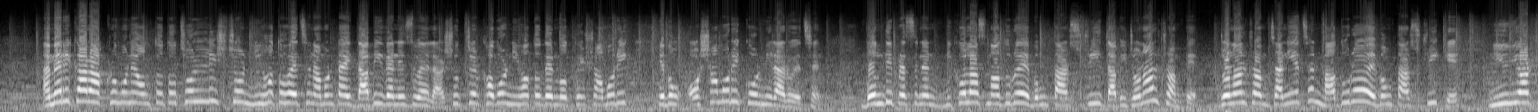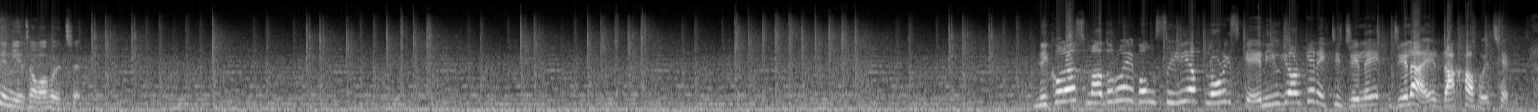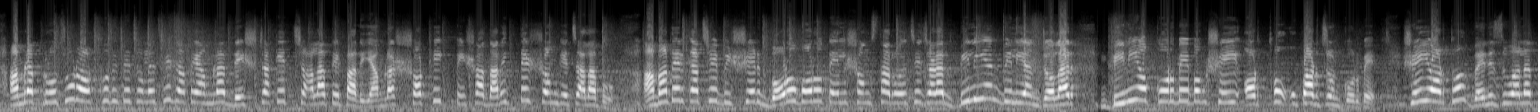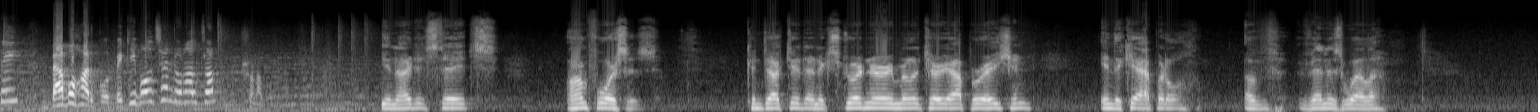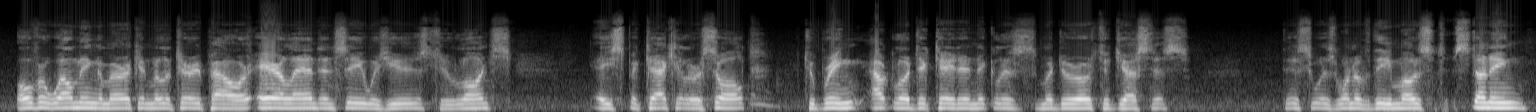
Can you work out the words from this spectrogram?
আমেরিকার আক্রমণে অন্তত চল্লিশ জন নিহত হয়েছেন এমনটাই দাবি ভেনেজুয়েলা সূত্রের খবর, নিহতদের মধ্যে সামরিক এবং অসামরিক কর্মীরা রয়েছেন। বন্দি প্রেসিডেন্ট নিকোলাস মাদুরো এবং তার স্ত্রী দাবি ডোনাল্ড ট্রাম্পের ডোনাল্ড ট্রাম্প জানিয়েছেন, মাদুরো এবং তার স্ত্রীকে নিউ ইয়র্কে নিয়ে যাওয়া হয়েছে। নিকোলাস মাদুরো এবং সিলিয়া ফ্লোরিসকে নিউ ইয়র্কের একটি জেলে, জেলায় রাখা হয়েছে। আমরা প্রচুর অর্থ দিতে চলেছি যাতে আমরা দেশটাকে চালাতে পারি। আমরা সঠিক পেশাদারিত্বের সঙ্গে চালাবো। আমাদের কাছে বিশ্বের বড় বড় তেল সংস্থা রয়েছে যারা বিলিয়ন বিলিয়ন ডলার বিনিয়োগ করবে এবং সেই অর্থ উপার্জন করবে। সেই অর্থ ভেনেজুয়েলাতেই ব্যবহার করবে। কি বলছেন ডোনাল্ড ট্রাম্প? শোনাবো। United States Armed Forces conducted an extraordinary military operation in the capital of Venezuela. Overwhelming American military power, air, land, and sea, was used to launch a spectacular assault to bring outlaw dictator Nicolas Maduro to justice. This was one of the most stunning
